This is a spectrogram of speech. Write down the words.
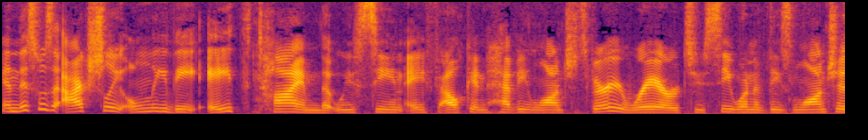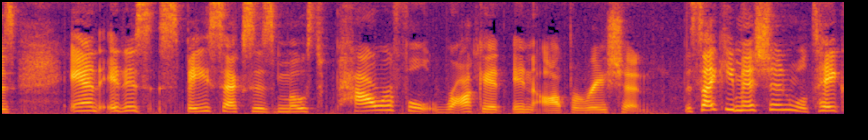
and this was actually only the eighth time that we've seen a Falcon Heavy launch. It's very rare to see one of these launches, and it is SpaceX's most powerful rocket in operation. The Psyche mission will take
